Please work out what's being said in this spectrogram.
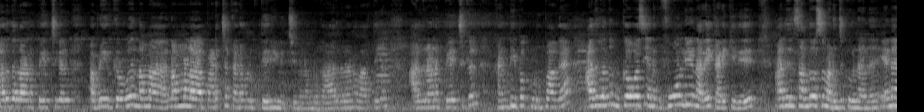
ஆறுதலான பேச்சுகள் அப்படி இருக்கிறபோது நம்ம நம்மளை படைச்ச கடவுளுக்கு தெரியும் நிச்சயம். நம்மளுக்கு ஆறுதலான வார்த்தைகள் ஆறுதலான பேச்சுக்கள் கண்டிப்பாக கொடுப்பாங்க. அது வந்து முக்கால்வாசி எனக்கு ஃபோன்லேயும் நிறைய கிடைக்கிது. அது சந்தோஷம் அடைஞ்சுக்குவேன் நான். ஏன்னா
